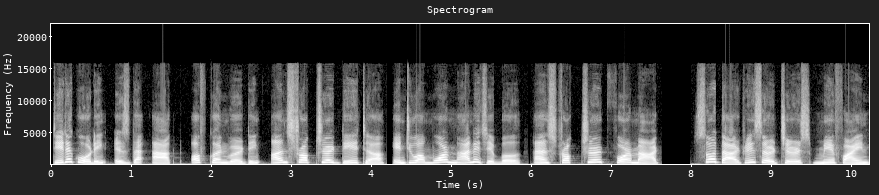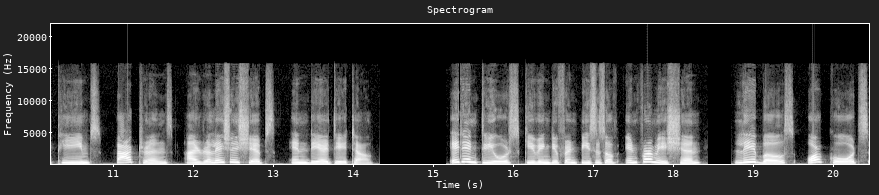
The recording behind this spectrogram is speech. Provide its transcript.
Data coding is the act of converting unstructured data into a more manageable and structured format so that researchers may find themes, patterns, and relationships in their data. It includes giving different pieces of information labels or codes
